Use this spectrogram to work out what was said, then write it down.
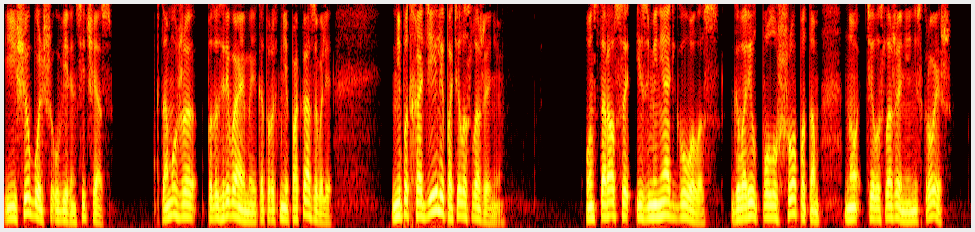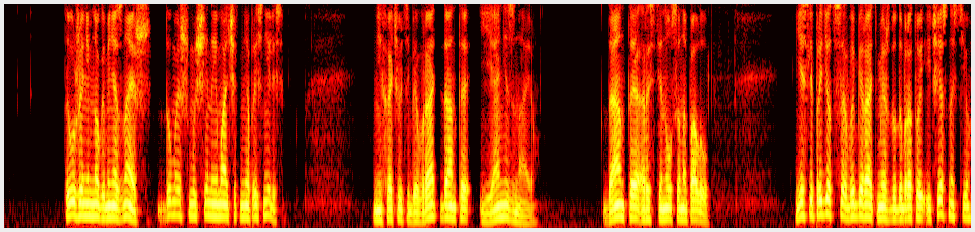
и еще больше уверен сейчас. К тому же подозреваемые, которых мне показывали, не подходили по телосложению. Он старался изменять голос, говорил полушепотом, но телосложение не скроешь. Ты уже немного меня знаешь. Думаешь, мужчина и мальчик мне приснились? Не хочу тебе врать, Данте, я не знаю. Данте растянулся на полу. Если придется выбирать между добротой и честностью,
